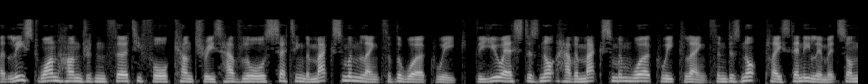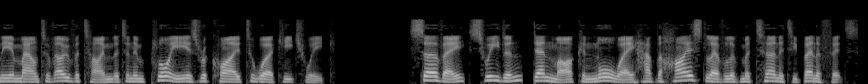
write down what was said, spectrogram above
At least 134 countries have laws setting the maximum length of the work week. The US does not have a maximum work week length and does not place any limits on the amount of overtime that an employee is required to work each week. Survey Sweden, Denmark and Norway have the highest level of maternity benefits,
